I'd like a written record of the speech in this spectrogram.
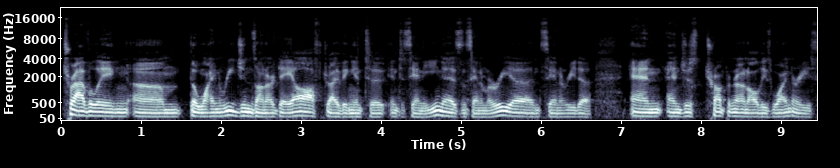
traveling um, the wine regions on our day off, driving into into Santa Ynez and Santa Maria and Santa Rita, and and just tromping around all these wineries.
